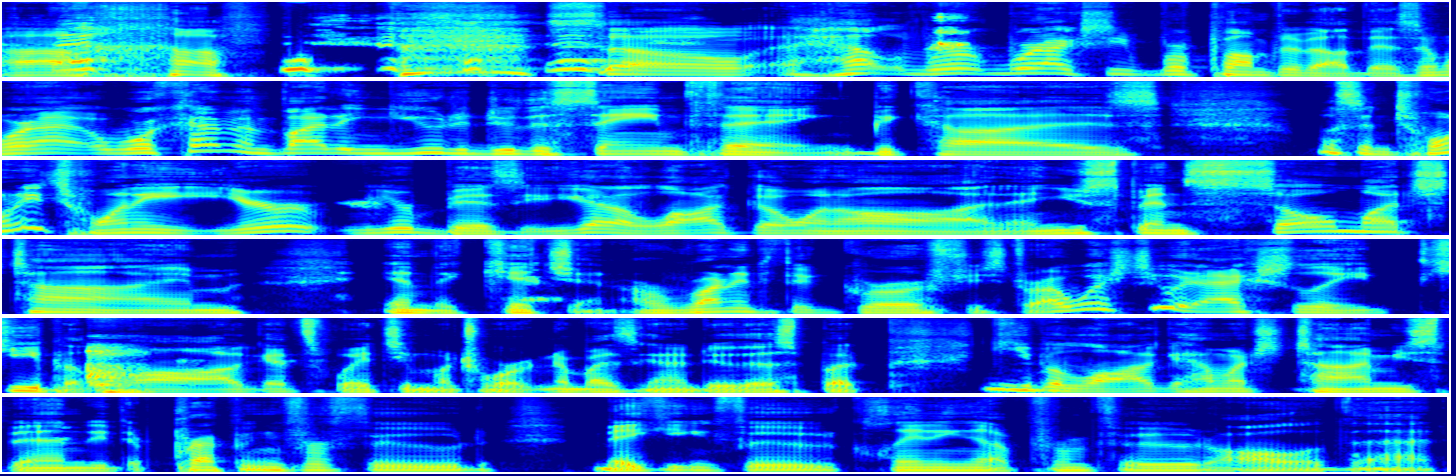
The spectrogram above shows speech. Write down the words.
Um, so hell, we're we're actually we're pumped about this, and we're we're kind of inviting you to do the same thing because listen, 2020, you're you're busy, you got a lot going on, and you spend so much time in the kitchen or running to the grocery store. I wish you would actually keep a log. It's way too much work. Nobody's going to do this, but keep a log of how much time you spend either prepping for food, making food, cleaning up from food, all of that.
